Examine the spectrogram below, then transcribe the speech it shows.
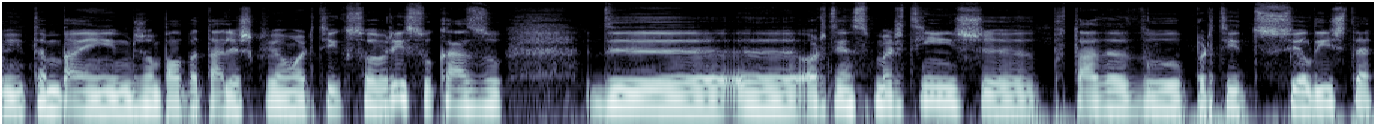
e também João Paulo Batalha escreveu um artigo sobre isso, o caso de Hortense Martins, deputada do Partido Socialista,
